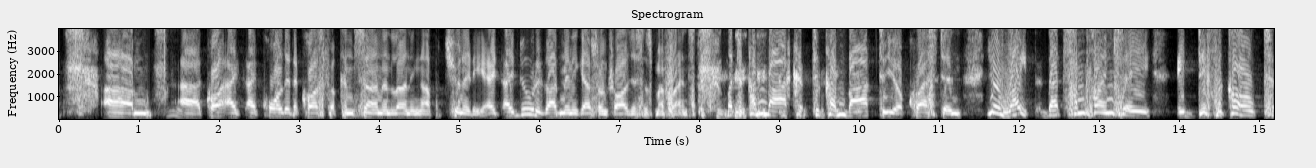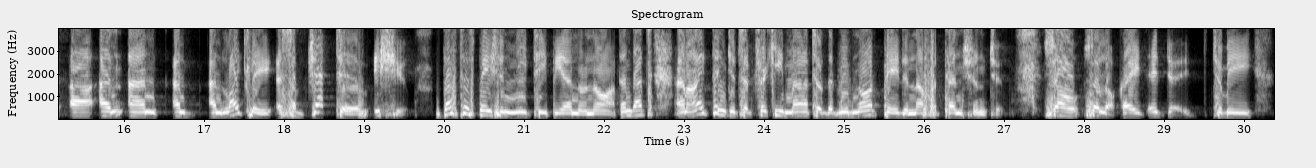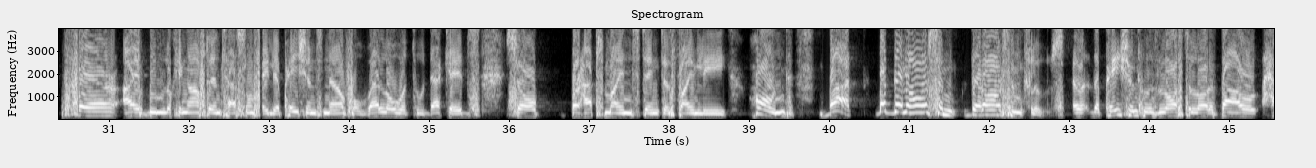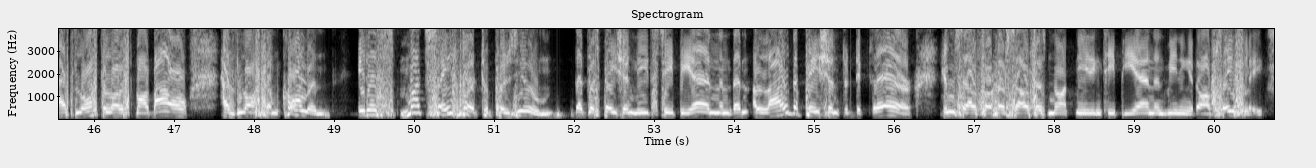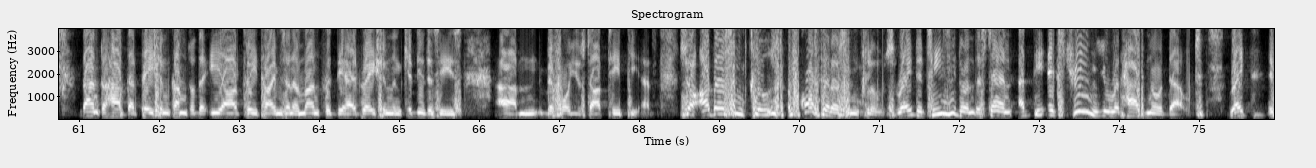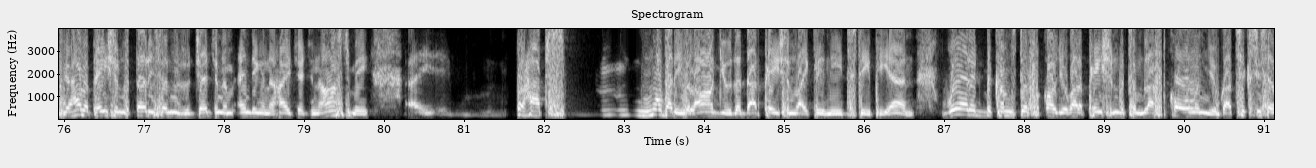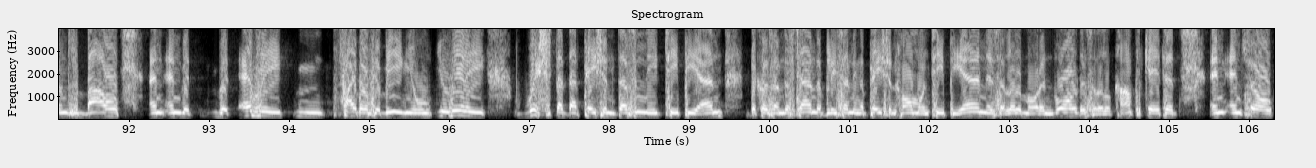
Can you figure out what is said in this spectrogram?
Um, uh, I, I, called it a cause for concern and learning opportunity. I, I do regard many gastroenterologists as my friends. But to come back to come back to your question, you're right that sometimes a a difficult uh, and and and and likely a subjective issue. Does this patient need TPN or not? And that's and I think it's a tricky matter that we've not paid enough attention to. So so look, I, to be fair, I've been looking after intestinal failure patients now for well over two decades. So perhaps my instinct is finally honed, but but there are some there are some clues. Uh, the patient who has lost a lot of bowel has lost a lot of small bowel, has lost some colon. It is much safer to presume that this patient needs TPN and then allow the patient to declare himself or herself as not needing TPN and weaning it off safely than to have that patient come to the ER three times in a month with dehydration and kidney disease um, before you start TPN. So, are there some clues? Of course, there are some clues, right? It's easy to understand. At the extreme, you would have no doubt, right? If you have a patient with 30 centimeters of jejunum ending in a high jejunostomy, uh, perhaps nobody will argue that that patient likely needs TPN. Where it becomes difficult, you've got a patient with some left colon, you've got 60 centimeters of bowel, and, and with with every mm, fiber of your being, you you really wish that that patient doesn't need TPN because, understandably, sending a patient home on TPN is a little more involved, is a little complicated, and and so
